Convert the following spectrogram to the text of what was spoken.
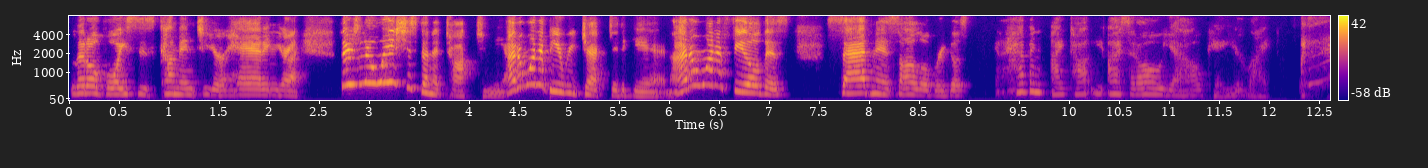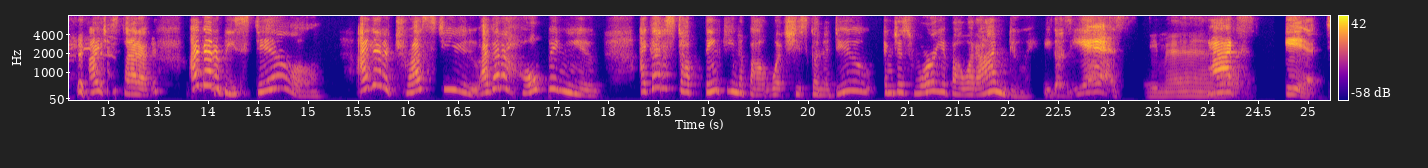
little voices come into your head and you're like, there's no way she's going to talk to me. I don't want to be rejected again. I don't want to feel this sadness all over. He goes, haven't I taught you? I said, oh yeah, okay, you're right. I just gotta, I gotta be still. I gotta trust you. I gotta hope in you. I gotta stop thinking about what she's gonna do and just worry about what I'm doing. He goes, yes, amen. That's it.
